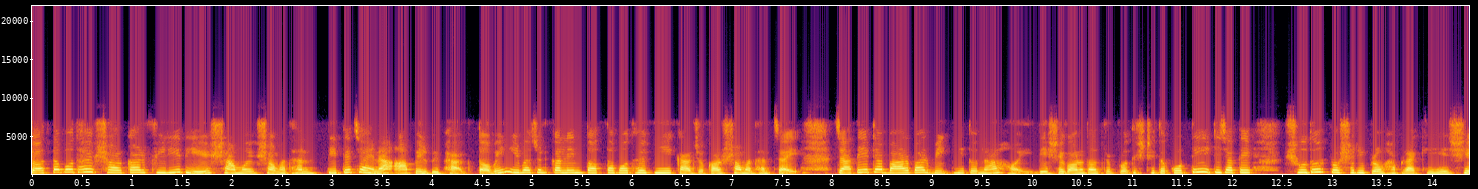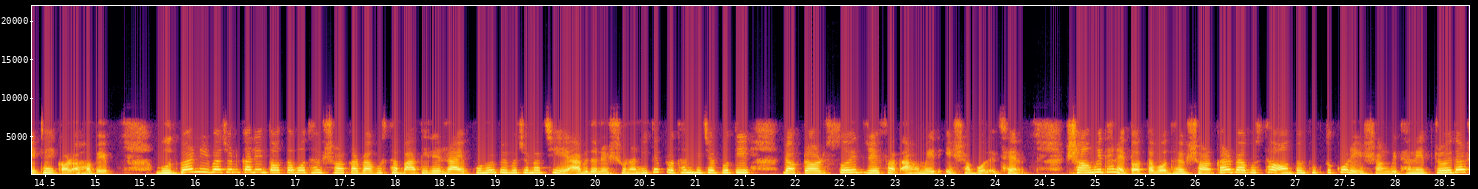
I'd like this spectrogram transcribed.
তত্ত্বাবধায়ক সরকার ফিরিয়ে দিয়ে সাময়িক সমাধান দিতে চায় না আপিল বিভাগ। তবে নির্বাচনকালীন তত্ত্বাবধায়ক নিয়ে কার্যকর সমাধান চাই যাতে এটা বারবার বিঘ্নিত না হয়, দেশে গণতন্ত্র প্রতিষ্ঠিত করতে এটি যাতে সুদূর প্রসারী প্রভাব রাখে, সেটাই করা হবে। বুধবার নির্বাচনকালীন তত্ত্বাবধায়ক সরকার ব্যবস্থা বাতিলের রায় পুনর্বিবেচনা চেয়ে আবেদনের শুনানিতে প্রধান বিচারপতি ডক্টর সৈয়দ রেফাত আহমেদ এসব বলেছেন। সংবিধানে তত্ত্বাবধায়ক সরকার ব্যবস্থা অন্তর্ভুক্ত করে সংবিধানের ত্রয়োদশ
